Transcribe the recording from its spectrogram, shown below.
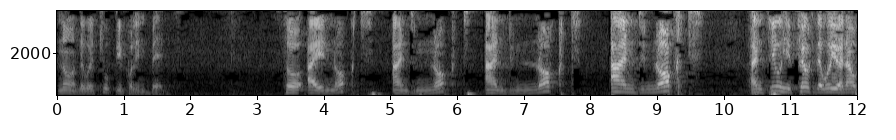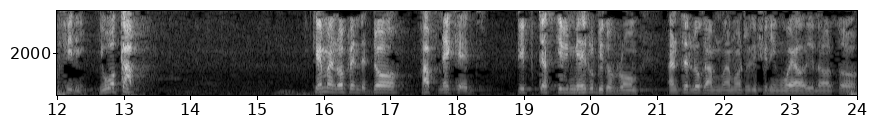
No, there were two people in bed. So I knocked and knocked and knocked and knocked until he felt the way you are now feeling. He woke up, came and opened the door, half naked, just giving me a little bit of room, and said, Look, I'm, I'm not really feeling well, you know, so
